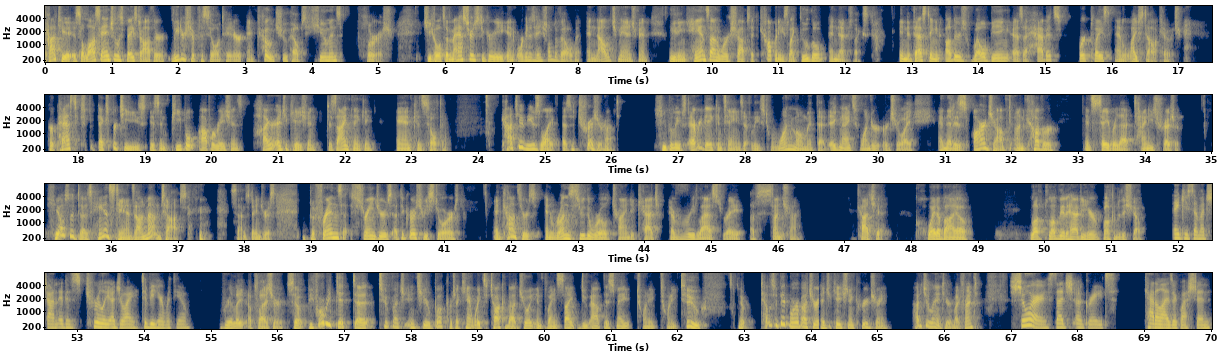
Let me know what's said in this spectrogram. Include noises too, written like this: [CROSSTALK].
Katya is a Los Angeles based author, leadership facilitator, and coach who helps humans flourish. She holds a master's degree in organizational development and knowledge management, leading hands on workshops at companies like Google and Netflix, in investing in others' well being as a habits, workplace, and lifestyle coach. Her past ex- expertise is in people operations, higher education, design thinking, and consulting. Katya views life as a treasure hunt she believes every day contains at least one moment that ignites wonder or joy, and that is our job to uncover and savor that tiny treasure. She also does handstands on mountaintops. [LAUGHS] Sounds dangerous. Befriends strangers at the grocery stores and concerts and runs through the world trying to catch every last ray of sunshine. Katya, quite a bio. Love, lovely to have you here. Welcome to the show. Thank you so much, John. It is truly a joy to be here with you. Really a pleasure. So, before we get uh, too much into your book, which I can't wait to talk about, Joy in Plain Sight, due out this May 2022, you know, tell us a bit more about your education and career journey. How did you land here, my friend? Sure. Such a great catalyzer question.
